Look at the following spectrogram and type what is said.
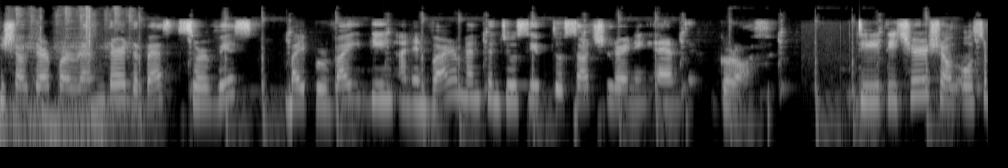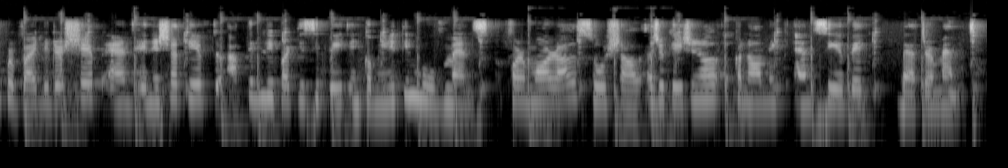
He shall therefore render the best service by providing an environment conducive to such learning and growth. The teacher shall also provide leadership and initiative to actively participate in community movements for moral, social, educational, economic, and civic betterment.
